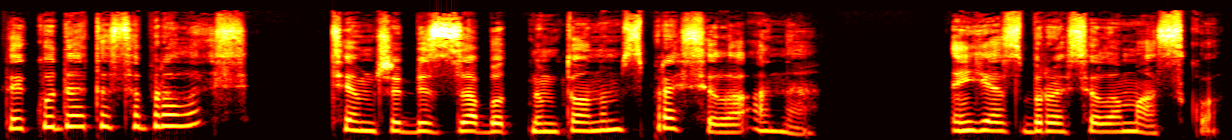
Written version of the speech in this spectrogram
ты куда-то собралась?» — тем же беззаботным тоном спросила она. Я сбросила маску.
